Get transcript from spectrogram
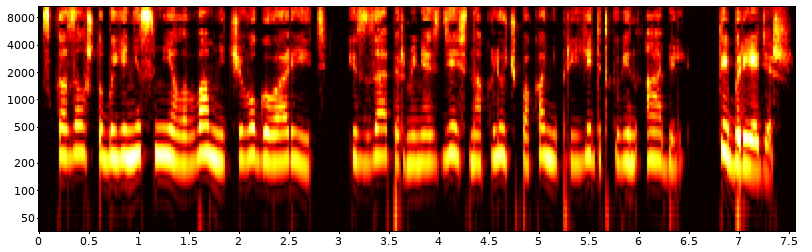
сказал, чтобы я не смела вам ничего говорить, и запер меня здесь на ключ, пока не приедет Квин Абель. Ты бредишь.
